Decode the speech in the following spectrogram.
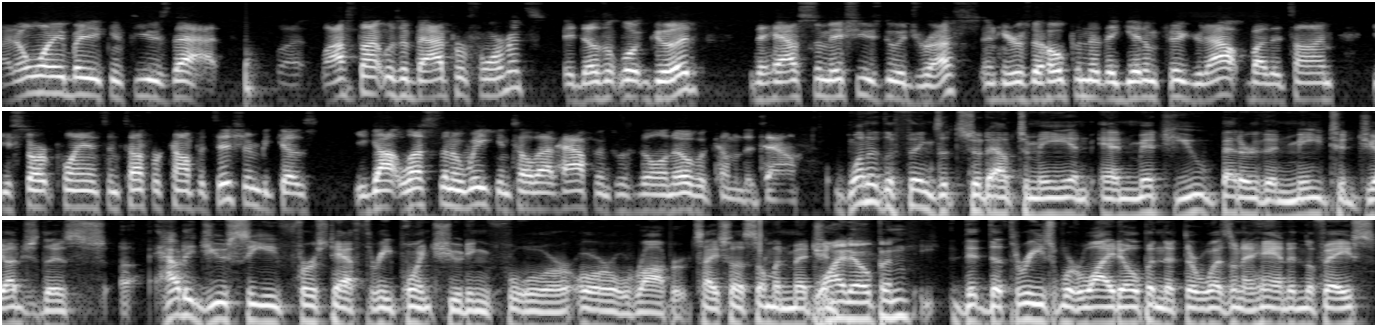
I don't want anybody to confuse that. But last night was a bad performance. It doesn't look good. They have some issues to address, and here's the hoping that they get them figured out by the time you start playing some tougher competition because you got less than a week until that happens with Villanova coming to town. One of the things that stood out to me, and, and Mitch, you better than me to judge this. Uh, how did you see first half three point shooting for Oral Roberts? I saw someone mention Wide open. that the threes were wide open, that there wasn't a hand in the face.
